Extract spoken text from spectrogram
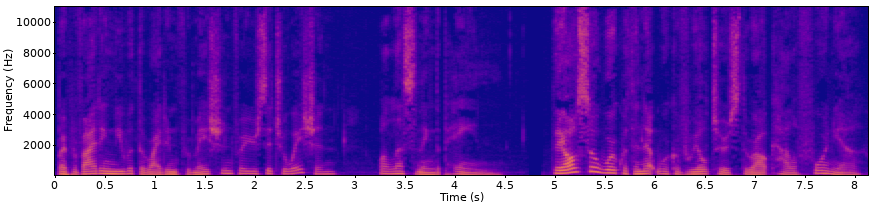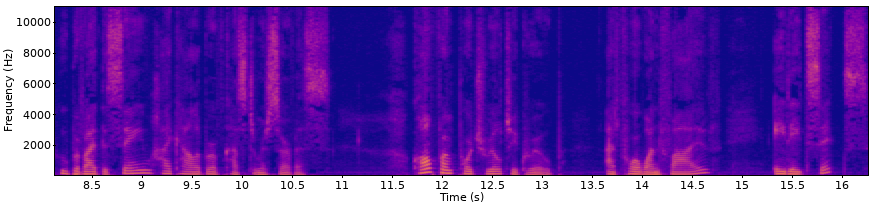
by providing you with the right information for your situation while lessening the pain. They also work with a network of realtors throughout California who provide the same high caliber of customer service. Call Front Porch Realty Group at 415 886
